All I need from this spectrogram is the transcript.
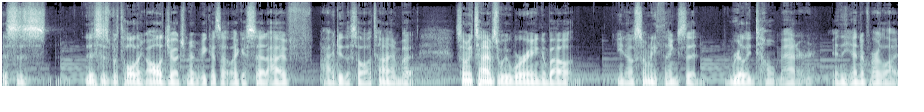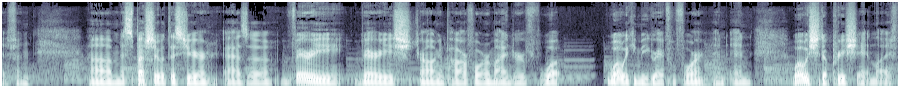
this is this is withholding all judgment because like I said I've I do this all the time but so many times we're worrying about you know so many things that really don't matter in the end of our life. And um, especially with this year as a very very strong and powerful reminder of what what we can be grateful for and and what we should appreciate in life.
